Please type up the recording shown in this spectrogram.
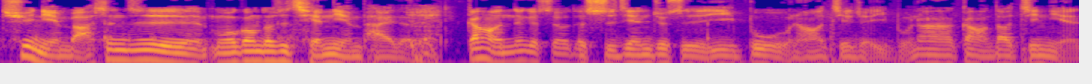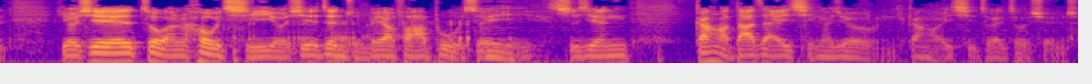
去年吧，甚至魔宫都是前年拍的，刚好那个时候的时间就是一部，然后接着一部。那刚好到今年，有些做完了后期，有些正准备要发布，所以时间。刚好搭在一起，那就刚好一起做一做宣传。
